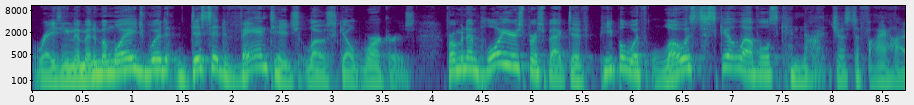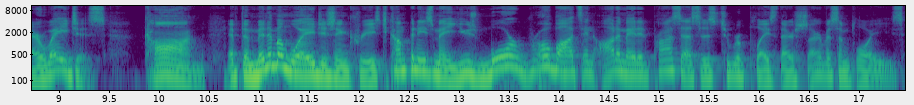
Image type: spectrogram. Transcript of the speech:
Raising the minimum wage would disadvantage low skilled workers. From an employer's perspective, people with lowest skill levels cannot justify higher wages. Con. If the minimum wage is increased, companies may use more robots and automated processes to replace their service employees.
